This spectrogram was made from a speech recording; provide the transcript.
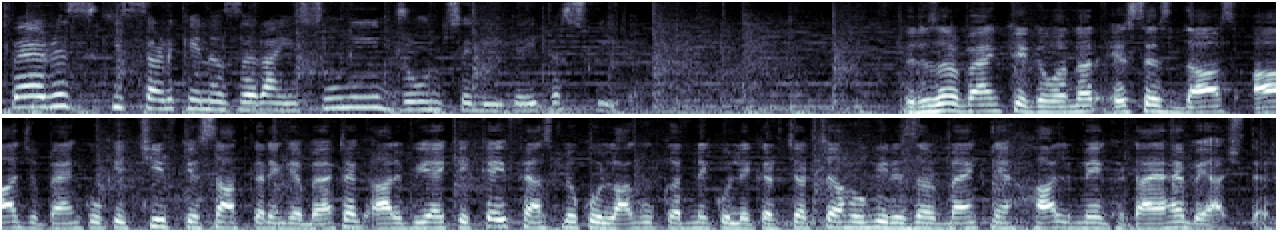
पेरिस की सड़कें नज़र आई सुनी, ड्रोन से ली गई तस्वीरें। रिज़र्व बैंक के गवर्नर एस एस दास आज बैंकों के चीफ के साथ करेंगे बैठक। आरबीआई के कई फैसलों को लागू करने को लेकर चर्चा होगी। रिज़र्व बैंक ने हाल में घटाया है ब्याज दर।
